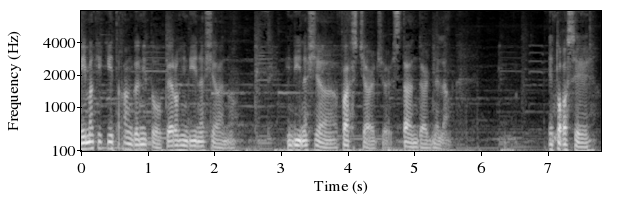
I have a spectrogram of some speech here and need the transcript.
May makikita kang ganito pero hindi na siya no. Hindi na siya fast charger, standard na lang. Ito kasi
